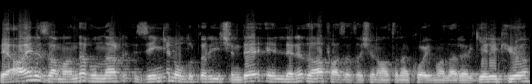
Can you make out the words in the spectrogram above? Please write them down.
Ve aynı zamanda bunlar zengin oldukları için de ellerini daha fazla taşın altına koymaları gerekiyor.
